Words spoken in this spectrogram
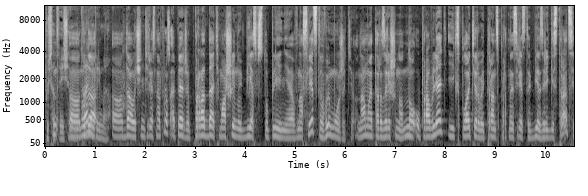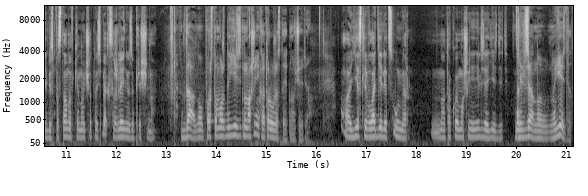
Пусть отвечу. Ну, Правильно да, понимаю? а, да, очень интересный вопрос. Опять же, продать машину без вступления в наследство вы можете. Нам это разрешено. Но управлять и эксплуатировать транспортное средство без регистрации, без постановки на учет на себя, к сожалению, запрещено. Да, но просто можно ездить на машине, которая уже стоит на учете. А Если владелец умер, на такой машине нельзя ездить. Нельзя, но, но ездят.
